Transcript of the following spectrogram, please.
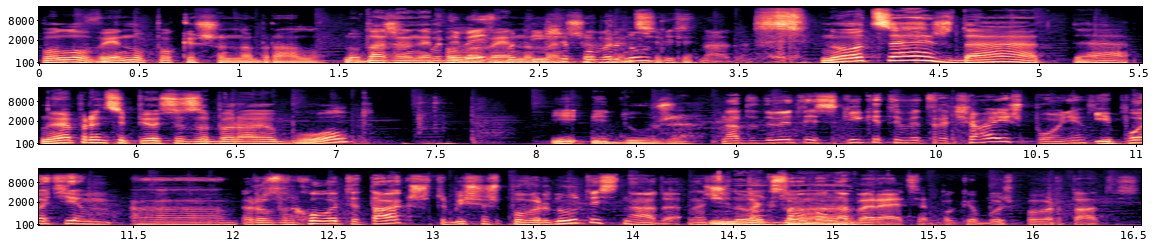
половину поки що набрало. Ну, навіть не Подивись, бо половину, ти менше, ще в повернутись принципі. треба. Ну, оце ж, да, да. Ну, я, в принципі, ось забираю болт. І іду вже. Надо дивитись, скільки ти витрачаєш, поняв? І потім е, розраховувати так, що тобі ще ж повернутись треба. Значить, Ну так само набереться, поки будеш повертатись.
